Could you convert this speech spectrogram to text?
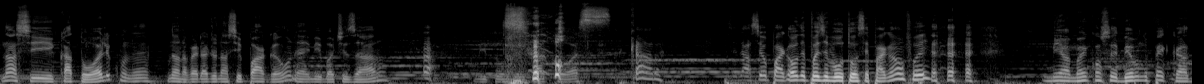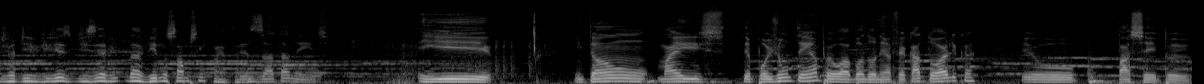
nasci católico, né? Não, na verdade eu nasci pagão, né? E me batizaram. Me tornei católico. Cara, você nasceu pagão, depois você voltou a ser pagão, foi? Minha mãe concebeu no pecado, já devia dizer Davi no Salmo 50. né? Exatamente. E então, mas depois de um tempo eu abandonei a fé católica. Eu passei por,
